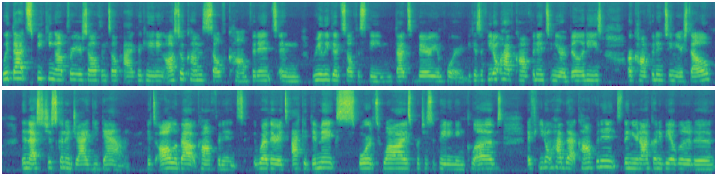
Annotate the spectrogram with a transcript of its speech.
With that, speaking up for yourself and self advocating also comes self confidence and really good self esteem. That's very important because if you don't have confidence in your abilities or confidence in yourself, then that's just going to drag you down. It's all about confidence, whether it's academics, sports wise, participating in clubs. If you don't have that confidence, then you're not going to be able to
